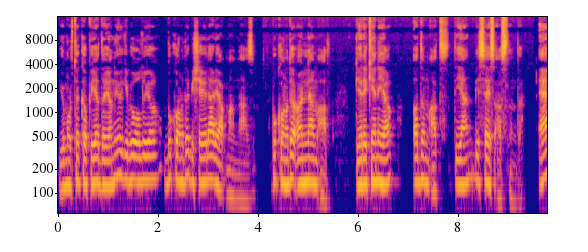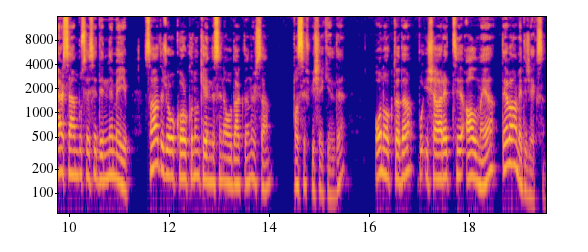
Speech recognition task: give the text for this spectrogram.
Yumurta kapıya dayanıyor gibi oluyor. Bu konuda bir şeyler yapman lazım. Bu konuda önlem al. Gerekeni yap, adım at diyen bir ses aslında. Eğer sen bu sesi dinlemeyip sadece o korkunun kendisine odaklanırsan pasif bir şekilde o noktada bu işareti almaya devam edeceksin.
